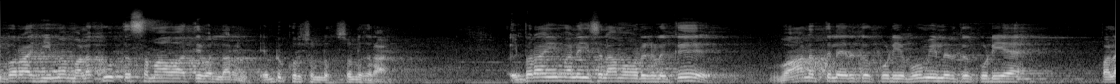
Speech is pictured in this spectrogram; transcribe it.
இப்ராஹிம மலக்கூத்த சமாவாத்தி வல்லரன் என்று குறி சொல்லு சொல்லுகிறான் இப்ராஹிம் அலி இஸ்லாம் அவர்களுக்கு வானத்தில் இருக்கக்கூடிய பூமியில் இருக்கக்கூடிய பல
